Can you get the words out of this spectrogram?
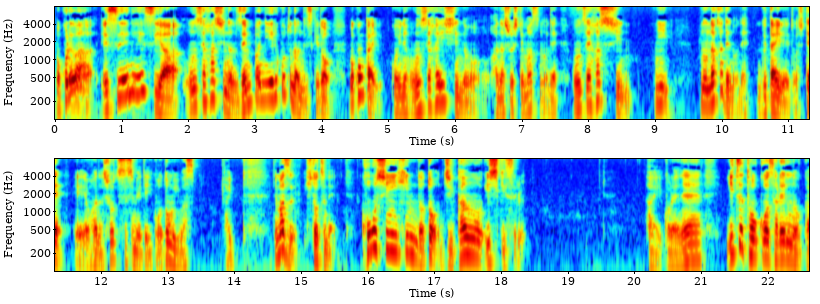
これは SNS や音声発信など全般に言えることなんですけど、今回こういうね、音声配信の話をしてますので、音声発信に、の中でのね、具体例として、えー、お話を進めていこうと思います。はい。で、まず一つ目。更新頻度と時間を意識する。はい、これね、いつ投稿されるのか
